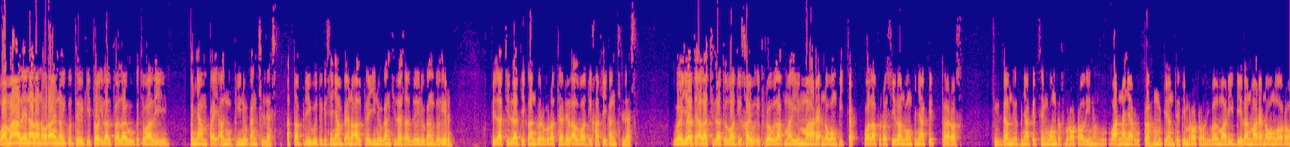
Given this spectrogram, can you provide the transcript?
Wa ma alena lan ora ana iku kita ilal balahu kecuali penyampai al mubinu kang jelas. At-tablighu tegese nyampeano al bayinu kang jelas az-zahiru kang zahir. Bil adillati iklan berbara dalil al wadihati kang jelas. Wa ya ta'ala dilatul wadihai ibrahul akmahi marekno wong picek wal abrosi lan wong penyakit baros. Juzam ya penyakit sing wong terus merotoli warnanya rubah kemudian jadi merotoli wal maridi lan marekno wong loro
